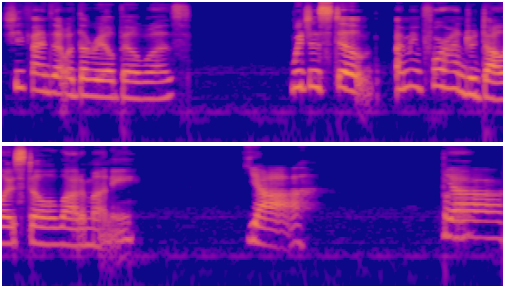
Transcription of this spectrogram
She finds out what the real bill was. Which is still, I mean, $400 still a lot of money. Yeah. But- Yeah.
